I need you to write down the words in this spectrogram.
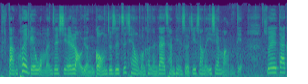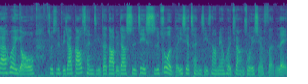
反馈给我们这些老员工，就是之前我们可能在产品设计上的一些盲点。所以大概会由就是比较高层级的到比较实际实做的一些层级上面会这样做一些分类。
